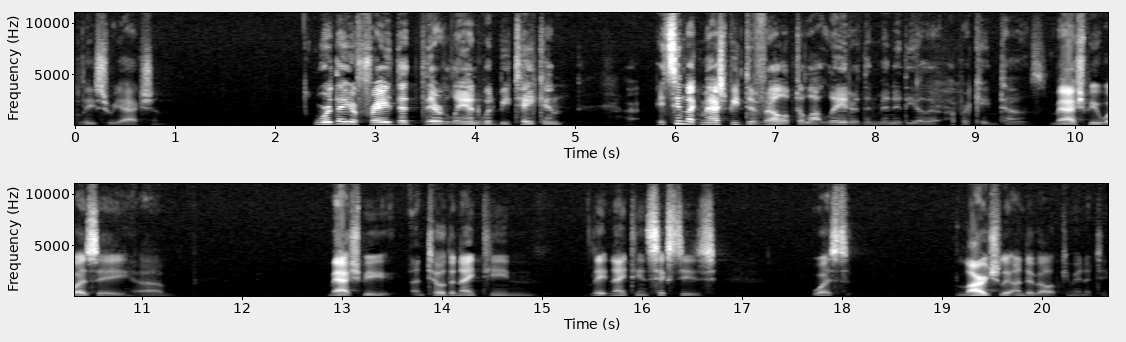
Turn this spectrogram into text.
police reaction. Were they afraid that their land would be taken? It seemed like Mashpee developed a lot later than many of the other Upper Cape towns. Mashpee was a um, Mashpee until the 19 late 1960s was largely undeveloped community.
